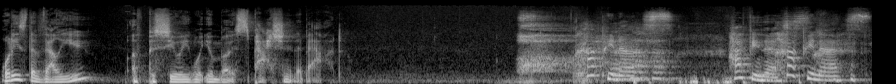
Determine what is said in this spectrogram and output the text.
what is the value of pursuing what you're most passionate about? Happiness. Happiness. Happiness.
